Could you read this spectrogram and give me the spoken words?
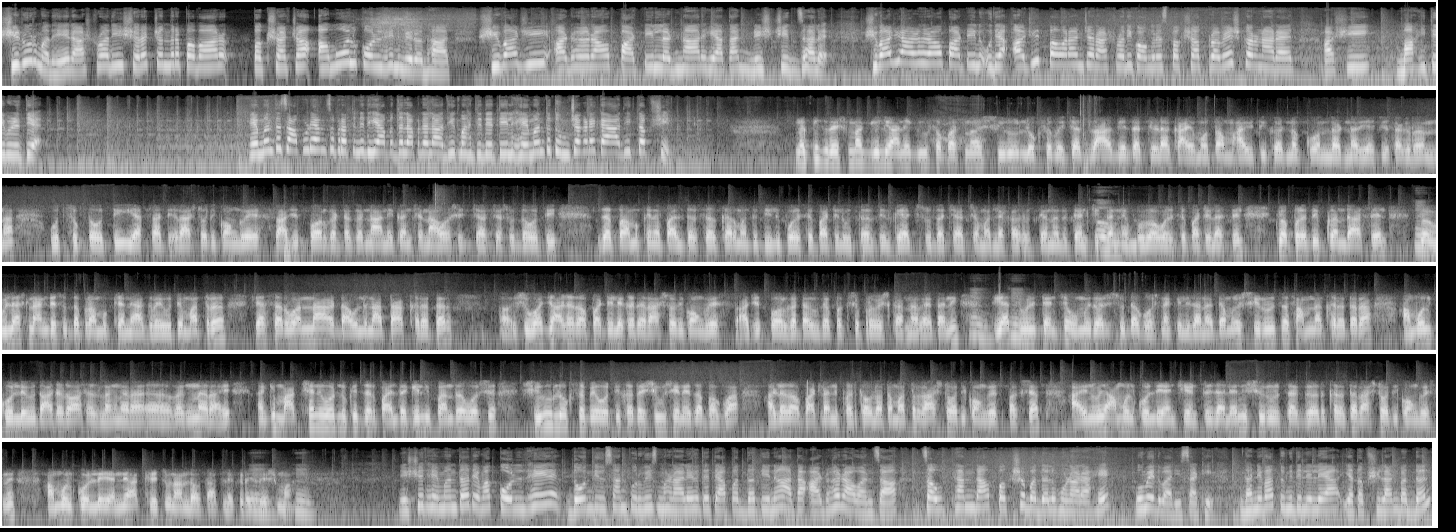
शिरूरमध्ये राष्ट्रवादी शरदचंद्र पवार पक्षाच्या अमोल कोल्हेंविरोधात शिवाजी आढळराव पाटील लढणार हे आता निश्चित झालंय. शिवाजी आढळराव पाटील उद्या अजित पवारांच्या राष्ट्रवादी काँग्रेस पक्षात प्रवेश करणार आहेत अशी माहिती मिळतीये. हेमंत चापुडे आमचे प्रतिनिधी याबद्दल आपल्याला अधिक माहिती देतील. हेमंत तुमच्याकडे काय अधिक तपशील? नक्कीच रेश्मा गेली अनेक दिवसापासून शिरूर लोकसभेच्या जागेचा तिढा कायम होता. महायुतीकडनं कोण लढणार याची सगळ्यांना उत्सुकता होती. यासाठी राष्ट्रवादी काँग्रेस अजित पवार गटाकडनं अनेकांच्या नावाशी चर्चा सुद्धा होती. जर प्रामुख्याने पाहिलं तर सहकार मंत्री दिलीप वळसे पाटील उतरतील का याची सुद्धा चर्चा मधल्या काळात होती. त्यानंतर त्यांची हो. कन्या पूर्वा वळसे पाटील असेल किंवा प्रदीप कंद असेल किंवा विलास लांडे सुद्धा प्रामुख्याने आग्रही होते. मात्र या सर्वांना डावलून आता खरं तर शिवाजी आढळराव पाटील एखाद्या राष्ट्रवादी काँग्रेस अजित पवार गटात उद्या पक्ष प्रवेश करणार आहेत आणि हम्म, याच वेळी त्यांच्या उमेदवारीची सुद्धा घोषणा केली जाणार. त्यामुळे शिरूरचा सामना खरं तर हा अमोल कोल्हे विरुद्ध आढळराव असाच लागणार रंगणार आहे. कारण की मागच्या निवडणुकीत जर पाहिलं तर गेली पंधरा वर्ष शिरूर लोकसभेवरती खरं तर शिवसेनेचा भगवा आढळराव पाटलांनी फडकावला होता मात्र राष्ट्रवादी काँग्रेस पक्षात. ऐनवेळी अमोल कोल्हे यांची एंट्री झाली आणि शिरूरचा गड खरं तर राष्ट्रवादी काँग्रेसने अमोल कोल्हे यांनी हा खेचून आणला होता आपल्याकडे रेश्मा. निश्चित हेमंत तेव्हा कोल्हे दोन दिवसांपूर्वीच म्हणाले होते त्या पद्धतीनं आता आढळरावांचा चौथ्यांदा पक्ष बदल होणार आहे उमेदवारीसाठी. धन्यवाद तुम्ही दिलेल्या या तपशिलांबद्दल.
